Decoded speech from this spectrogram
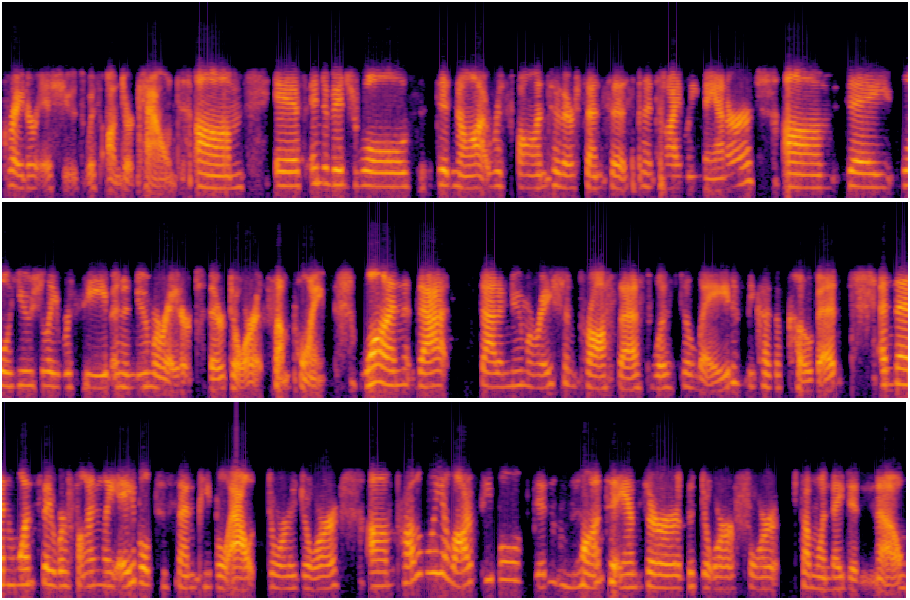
greater issues with undercount. Um, if individuals did not respond to their census in a timely manner, um, they will usually receive an enumerator to their door at some point. One, that that enumeration process was delayed because of COVID. And then once they were finally able to send people out door to door, um, probably a lot of people didn't want to answer the door for someone they didn't know.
